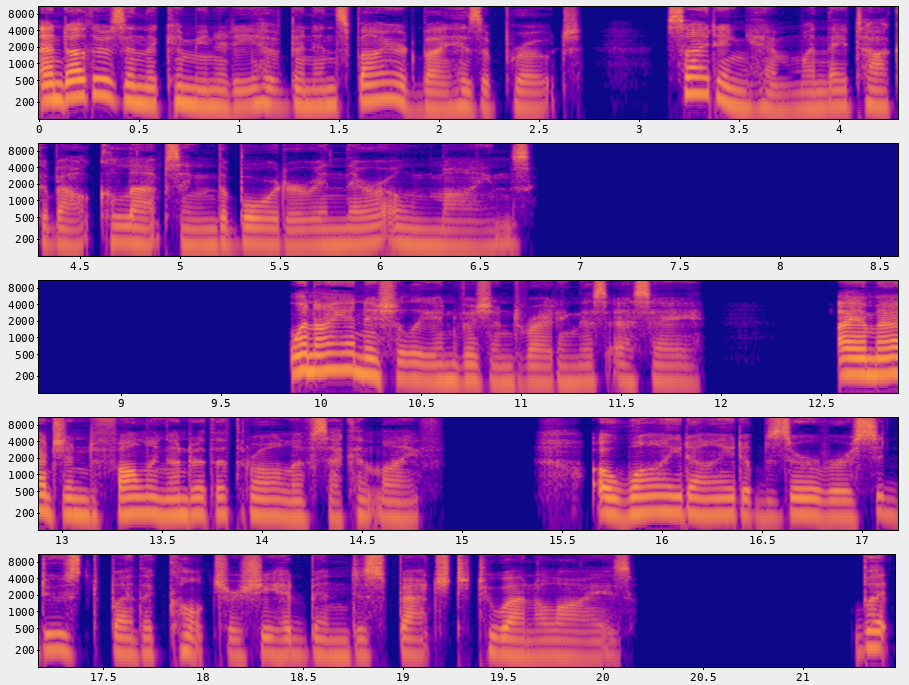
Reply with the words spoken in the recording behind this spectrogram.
and others in the community have been inspired by his approach citing him when they talk about collapsing the border in their own minds. When I initially envisioned writing this essay, I imagined falling under the thrall of Second Life, a wide eyed observer seduced by the culture she had been dispatched to analyze. But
